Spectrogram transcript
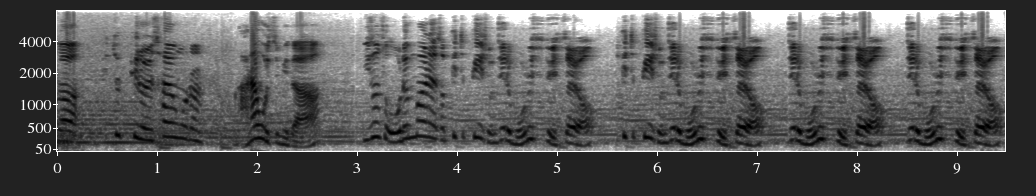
선수가 P2P를 사용을 안 하고 있습니다. 이 선수 오랜만에 해서 P2P의 존재를 모를 수도 있어요. P2P의 존재를 모를 수도 있어요. 존재를 모를 수도 있어요. 존재를 모를 수도 있어요.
